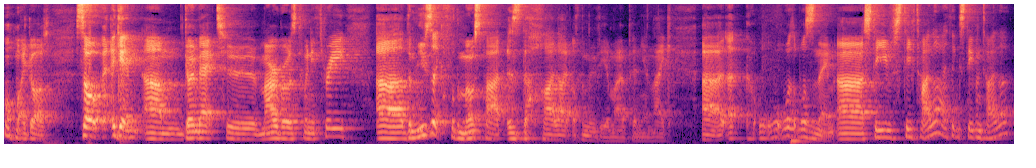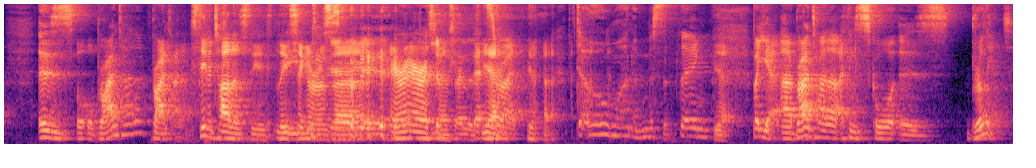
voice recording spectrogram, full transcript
Oh my gosh. So again, um, going back to Mario Bros. 23, uh, the music for the most part is the highlight of the movie, in my opinion. Like, uh, uh, what what's his name? Uh, Steve Steve Tyler, I think Steven Tyler is or, or Brian Tyler. Brian Tyler. Steven Tyler's the lead singer of uh, Aer- Aerosmith. That's Yeah. right. Don't want to miss a thing. Yeah. But yeah, uh, Brian Tyler, I think his score is brilliant,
